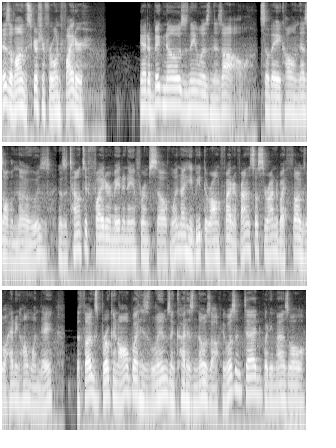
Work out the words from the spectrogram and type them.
This is a long description for one fighter. He had a big nose, his name was Nezal, so they call him Nezal the Nose. He was a talented fighter, made a name for himself. One night he beat the wrong fighter and found himself surrounded by thugs while heading home one day. The thugs broke in all but his limbs and cut his nose off. He wasn't dead, but he might as well,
